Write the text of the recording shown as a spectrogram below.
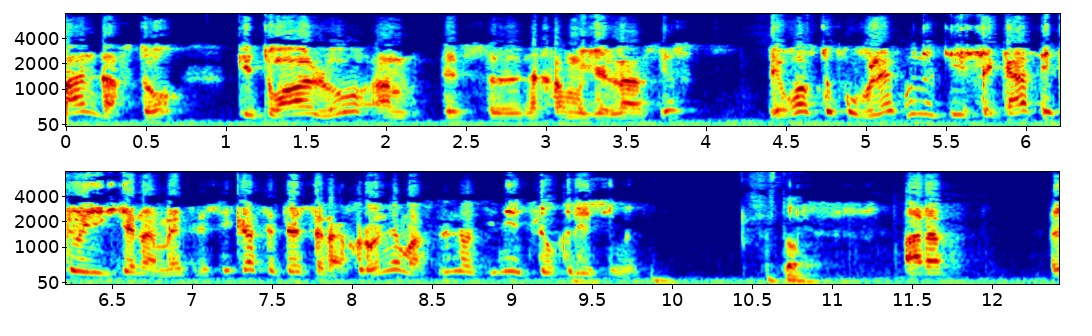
πάντα αυτό και το άλλο αν θες ε, να χαμογελάσεις εγώ αυτό που βλέπω είναι ότι σε κάθε εκλογική αναμέτρηση κάθε τέσσερα χρόνια μας λένε ότι είναι η πιο κρίσιμη. Σωστό. Άρα ε,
